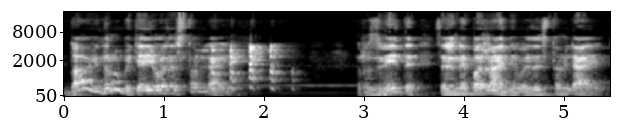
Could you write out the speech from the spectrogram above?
да, він робить, я його заставляю. Розумієте? Це ж не бажання, ви заставляєте.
